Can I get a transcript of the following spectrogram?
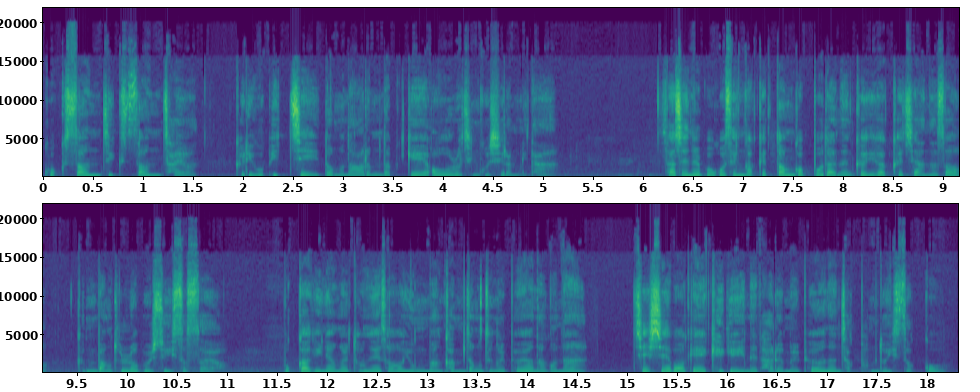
곡선, 직선, 자연, 그리고 빛이 너무나 아름답게 어우러진 곳이랍니다. 사진을 보고 생각했던 것보다는 크기가 크지 않아서 금방 둘러볼 수 있었어요. 목각인형을 통해서 욕망 감정 등을 표현하거나 70억의 개개인의 다름을 표현한 작품도 있었고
